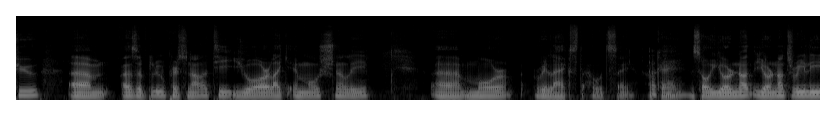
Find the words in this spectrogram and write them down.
two um, as a blue personality you are like emotionally uh, more relaxed i would say okay, Okay. so you're not you're not really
